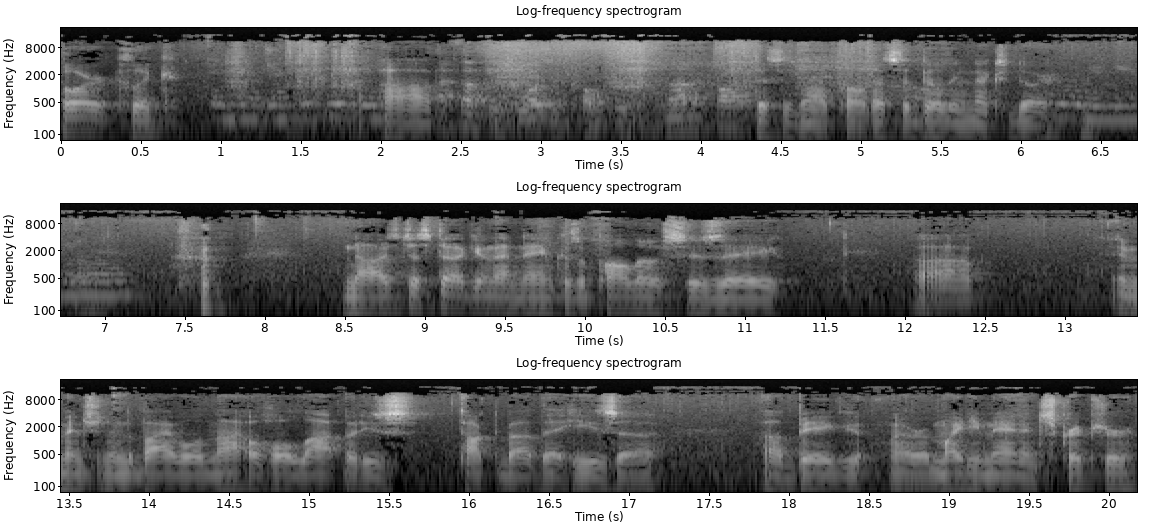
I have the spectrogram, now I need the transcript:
or a click. And don't drink with me. Uh, I thought this was a cult. This is not a cult? this is not a cult. That's the building next door. When we leaving. No, it's just uh, giving that name because Apollos is a uh, mentioned in the Bible. Not a whole lot, but he's talked about that he's a, big or a mighty man in Scripture.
